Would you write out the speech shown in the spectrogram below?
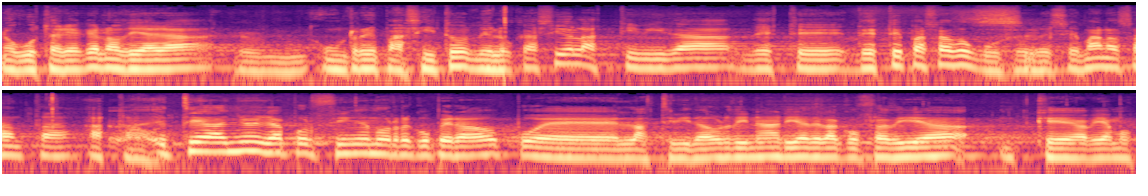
Nos gustaría que nos diera mm, un repasito de lo que ha sido la actividad de este, de este pasado curso, de Semana Santa hasta ahora. Este año ya por fin hemos recuperado pues la actividad ordinaria de la cofradía que habíamos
